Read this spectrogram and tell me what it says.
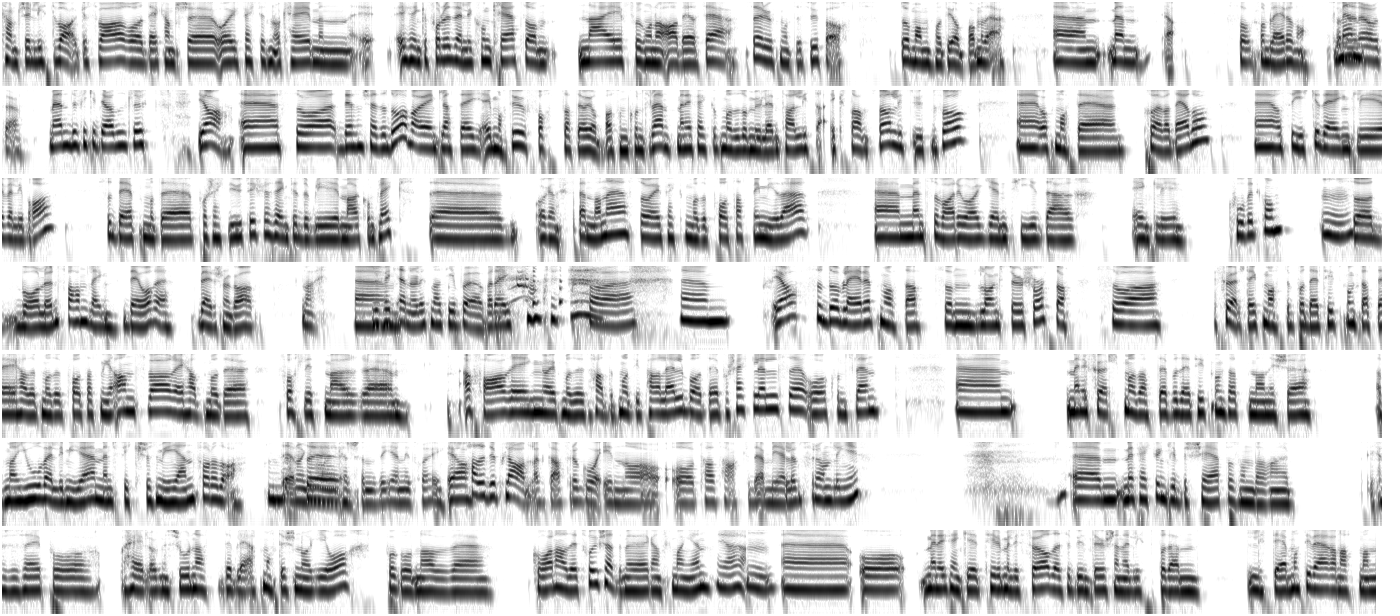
kanskje litt vage svar, og det kanskje, og jeg fikk det sånn, ok, men jeg, jeg tenker, får du det veldig konkret sånn, nei, av A, B og C, så er det jo på en måte supert. Da må man på en måte jobbe med det. Um, men ja, så, som ble det nå. Sånn men, er det av og til. Men du fikk et ja til slutt. Ja, eh, så det som skjedde da var jo egentlig at jeg, jeg måtte jo fortsette å jobbe som konsulent, men jeg fikk jo på en måte da muligheten til å ta litt ekstra ansvar, litt utenfor, eh, og på en måte prøve det da. Eh, og så gikk jo det egentlig veldig bra. Så det på en måte, prosjektet utviklet seg egentlig til å bli mer komplekst og ganske spennende, så jeg fikk på en måte påtatt meg mye der. Men så var det jo òg en tid der egentlig covid kom. Mm. Så vår lønnsforhandling det året ble det ikke noe av. Nei. Så du fikk enda litt mer tid på å øve deg på Um, ja, så da ble det på en måte at sånn long story short, da, så følte jeg på en måte på det tidspunktet at jeg hadde på en måte påtatt meg ansvar. Jeg hadde på en måte fått litt mer eh, erfaring, og jeg på en måte hadde på en måte i parallell både prosjektledelse og konsulent. Um, men jeg følte på en måte at det på det tidspunktet at man ikke at man gjorde veldig mye, men fikk ikke så mye igjen for det da. Det er noe Så- man kan kjenne seg igjen i, tror jeg. Ja. Hadde du planlagt da for å gå inn og, og ta tak i det med lønnsforhandlinger? Um, vi fikk jo egentlig beskjed på sånn der, hva skal jeg si, på hele organisasjonen at det ble på en måte ikke noe i år på grunn av eh, korona, og det tror jeg skjedde med ganske mange. Ja. Mm. Uh, og, men jeg tenker til og med litt før det så begynte jeg å kjenne litt på den litt demotiverende at man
